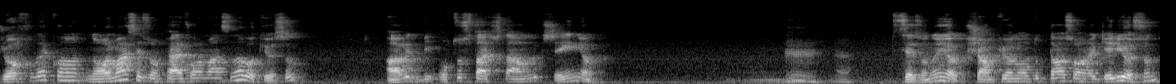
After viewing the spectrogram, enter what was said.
Joe Flacco'nun normal sezon performansına bakıyorsun. Abi bir 30 touchdown'luk şeyin yok. Sezonun yok. Şampiyon olduktan sonra geliyorsun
